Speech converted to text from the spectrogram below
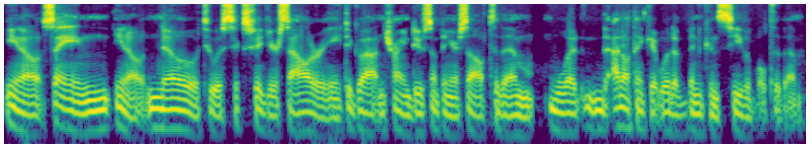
you know, saying, you know, no to a six figure salary to go out and try and do something yourself to them would I don't think it would have been conceivable to them.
